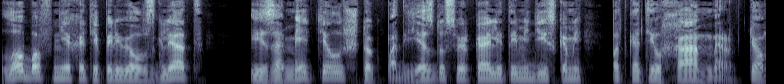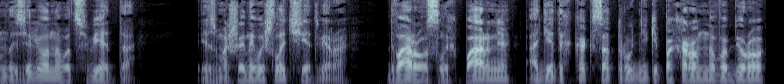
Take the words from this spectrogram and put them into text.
Лобов нехотя перевел взгляд и заметил, что к подъезду, сверкая литыми дисками, подкатил «Хаммер» темно-зеленого цвета. Из машины вышло четверо два рослых парня, одетых как сотрудники похоронного бюро,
